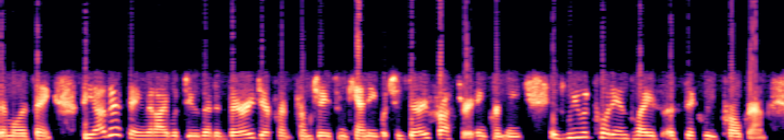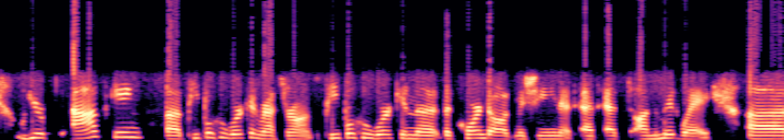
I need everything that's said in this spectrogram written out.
similar thing. The other thing that I would do that is very different from Jason Kenney, which is very frustrating for me, is we would put in place a sick leave program. You're asking uh, people who work in restaurants, people who work in the, the corn dog machine at, at, at on the midway, uh,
